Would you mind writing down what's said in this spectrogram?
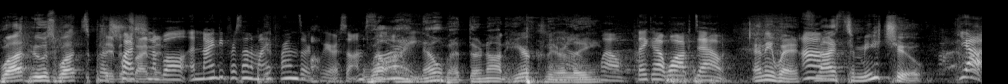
What? Who's what? David questionable, and ninety percent of my friends are queer. So I'm Well, sorry. I know, but they're not here clearly. Yeah, well, they got walked out. Anyway, it's Um, nice to meet you. Yeah.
